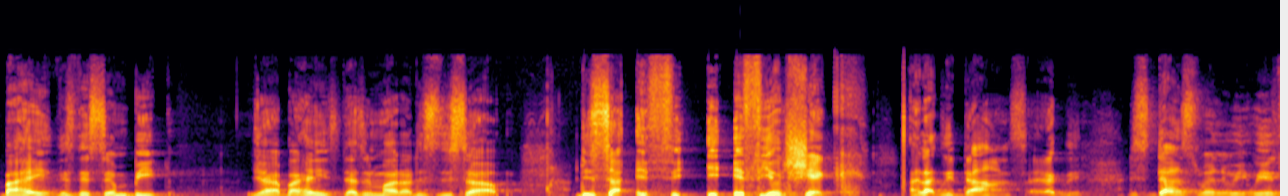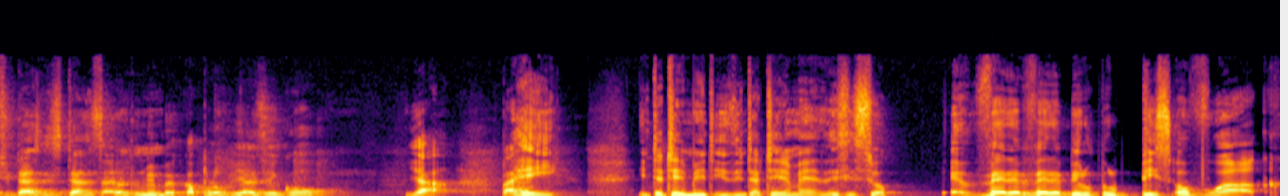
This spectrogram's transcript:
But hey, this is the same beat. Yeah, but hey, it doesn't matter. This this uh this uh Ethiopia shake. I like the dance. I like the, this dance when we, we used to dance this dance. I don't remember a couple of years ago. Yeah, but hey, entertainment is entertainment. This is so a very, very beautiful piece of work.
